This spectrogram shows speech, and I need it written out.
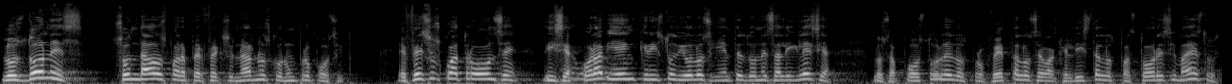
los dones son dados para perfeccionarnos con un propósito. Efesios 4:11 dice, ahora bien, Cristo dio los siguientes dones a la iglesia, los apóstoles, los profetas, los evangelistas, los pastores y maestros.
